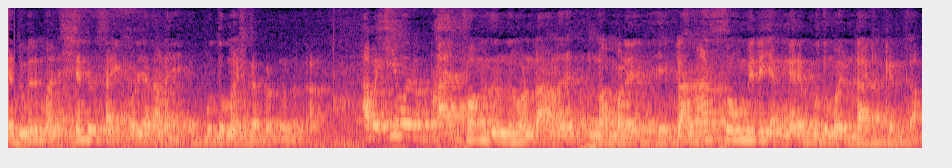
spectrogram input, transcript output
എന്തൊരു മനുഷ്യന്റെ ഒരു സൈക്കോളജി അതാണ് പുതുമ ഇഷ്ടപ്പെടുന്നതാണ് അപ്പൊ ഈ ഒരു പ്ലാറ്റ്ഫോമിൽ നിന്നുകൊണ്ടാണ് നമ്മൾ ഈ ക്ലാസ് റൂമിൽ എങ്ങനെ പുതുമ ഉണ്ടാക്കിയെടുക്കാം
